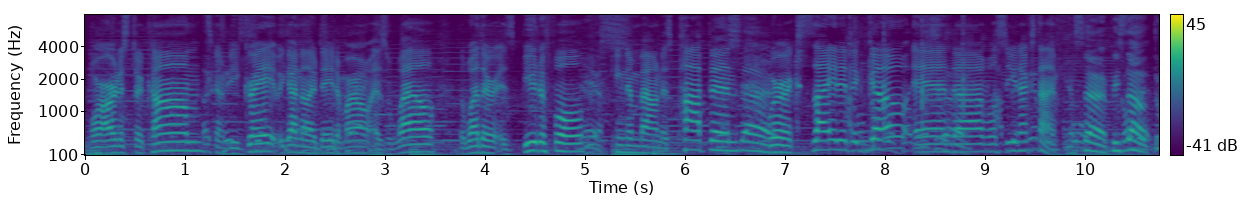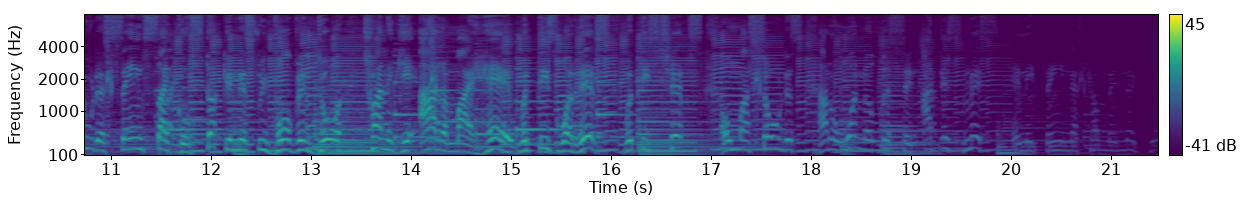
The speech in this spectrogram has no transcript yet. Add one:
more artists to come. It's gonna be great. We got another day tomorrow as well. The weather is beautiful. Kingdom Bound is popping. sir. We're excited to go, and uh, we'll see you next time. Yes, sir. Peace Going out. through the same cycle, stuck in this revolving door, trying to get out of my head with these what ifs, with these chips on my shoulders. I don't wanna listen, I dismiss anything that's coming again.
